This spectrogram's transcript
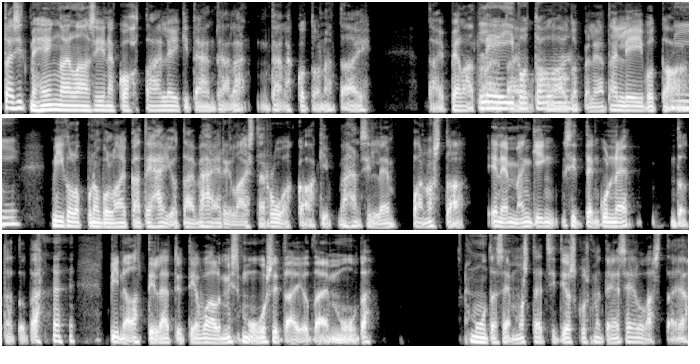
Tai sitten me hengaillaan siinä kohtaa ja leikitään täällä, täällä kotona tai, tai pelataan Leivotaan. jotain lautapelejä tai leivotaan. Niin. Viikonloppuna voi olla aikaa tehdä jotain vähän erilaista ruokaakin, vähän silleen panostaa enemmänkin sitten kuin ne tota, tota, pinaattilätyt ja valmis muusi tai jotain muuta, muuta semmoista. Että sitten joskus mä teen sellaista ja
